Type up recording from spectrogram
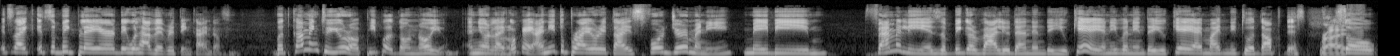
It's like it's a big player, they will have everything kind of. But coming to Europe, people don't know you. And you're like, Yeah. okay, I need to prioritize for Germany, maybe family is a bigger value than in the UK. And even in the UK, I might need to adopt this. Right. So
